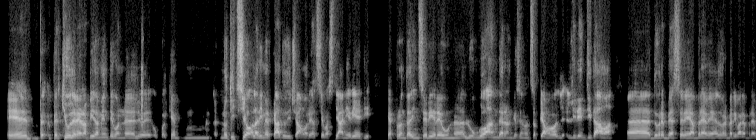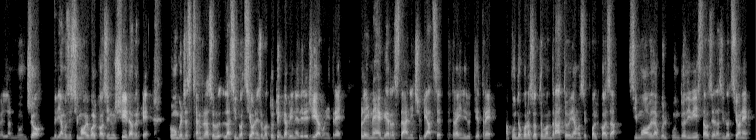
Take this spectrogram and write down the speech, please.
E per, chiudere rapidamente con eh, qualche mm, notiziola di mercato, diciamo, Real Sebastiani Rieti che è pronta ad inserire un lungo under, anche se non sappiamo l'identità, ma eh, dovrebbe breve, dovrebbe arrivare a breve l'annuncio. Vediamo se si muove qualcosa in uscita, perché comunque c'è sempre la, la situazione, soprattutto in cabina di regia, con i tre playmaker, Stanic, Piazza e Traini, tutti e tre appunto ancora sotto contratto, vediamo se qualcosa si muove da quel punto di vista o se la situazione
